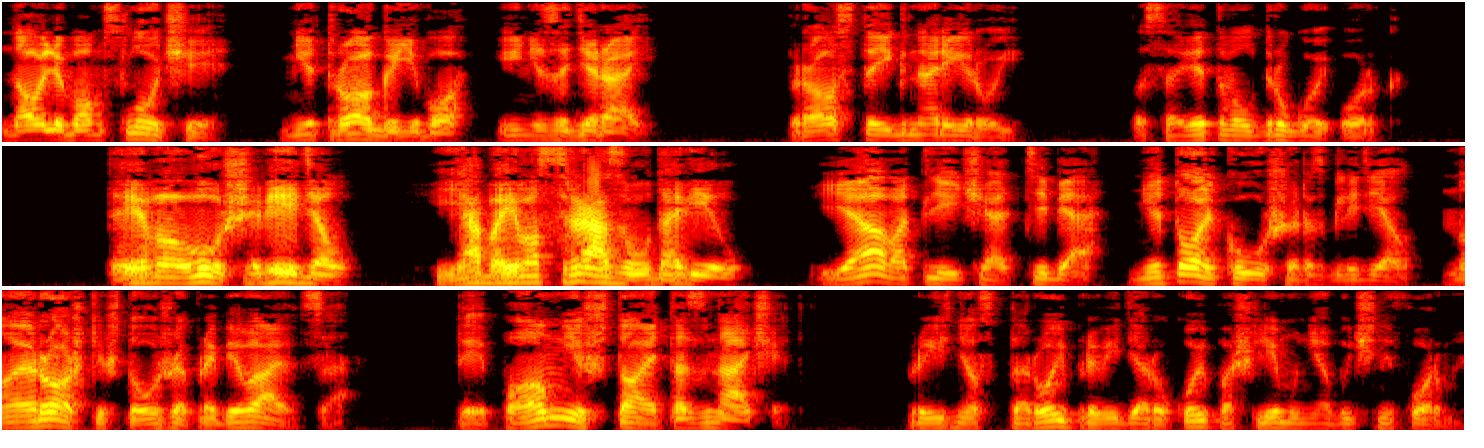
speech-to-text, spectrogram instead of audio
Но в любом случае, не трогай его и не задирай. Просто игнорируй, — посоветовал другой орк. Ты его уши видел? Я бы его сразу удавил. Я, в отличие от тебя, не только уши разглядел, но и рожки, что уже пробиваются. Ты помнишь, что это значит? произнес второй, проведя рукой по шлему необычной формы.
